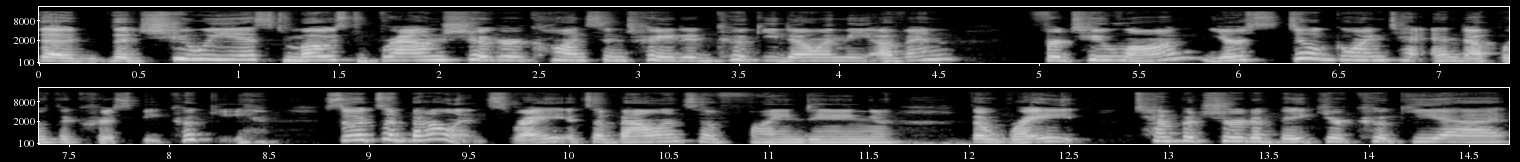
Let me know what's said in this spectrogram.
the the chewiest, most brown sugar concentrated cookie dough in the oven for too long, you're still going to end up with a crispy cookie. So it's a balance, right? It's a balance of finding the right temperature to bake your cookie at,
